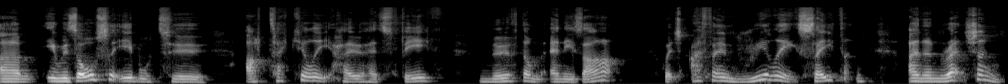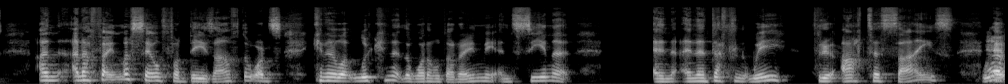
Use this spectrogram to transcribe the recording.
Um, he was also able to articulate how his faith moved him in his art, which I found really exciting and enriching. And and I found myself for days afterwards kind of like looking at the world around me and seeing it in in a different way through artist's eyes. Yeah.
